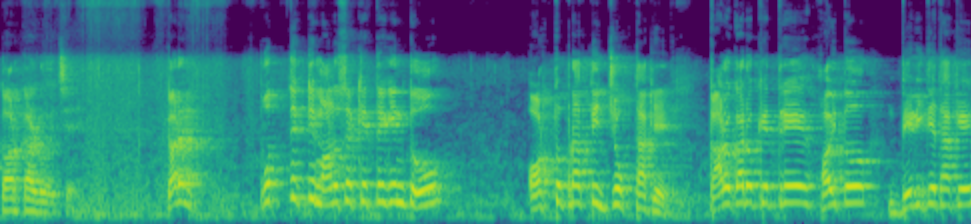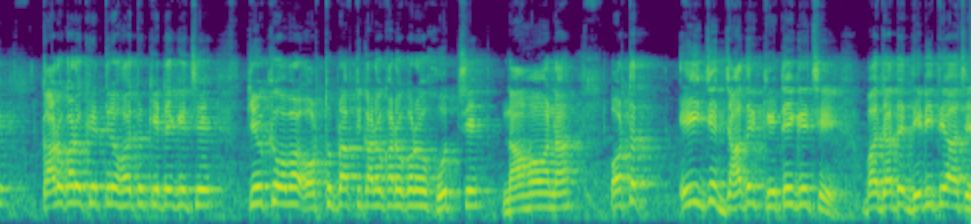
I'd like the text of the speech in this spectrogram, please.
দরকার রয়েছে। কারণ প্রত্যেকটি মানুষের ক্ষেত্রে কিন্তু অর্থপ্রাপ্তির যোগ থাকে। কারও কারও ক্ষেত্রে হয়তো দেরিতে থাকে কারও কারও ক্ষেত্রে হয়তো কেটে গেছে, কেউ কেউ আবার অর্থপ্রাপ্তি কারও কারও কারও হচ্ছে, না হওয়া না। অর্থাৎ এই যে যাদের কেটে গেছে বা যাদের দেরিতে আছে,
